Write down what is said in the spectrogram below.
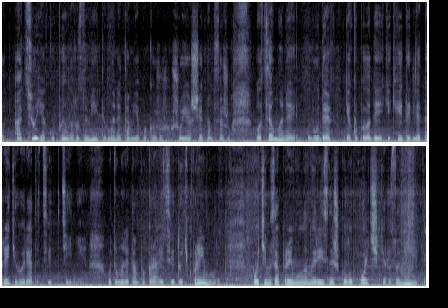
От. А цю я купила, розумієте, в мене там я покажу, що я ще там сажу. Оце в мене буде, я купила деякі квіти для третього ряду цвітіння. От у мене там по краю цвітуть примули, потім за примулами різні ж колокольчики, розумієте?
